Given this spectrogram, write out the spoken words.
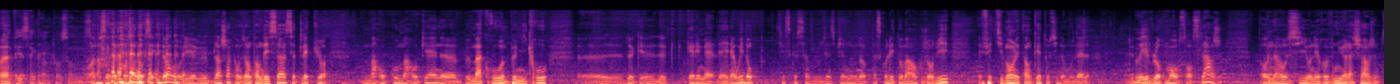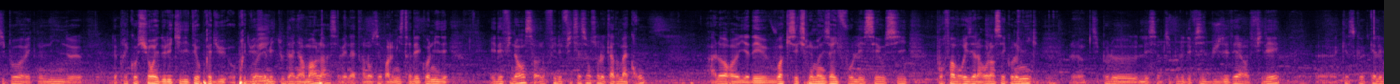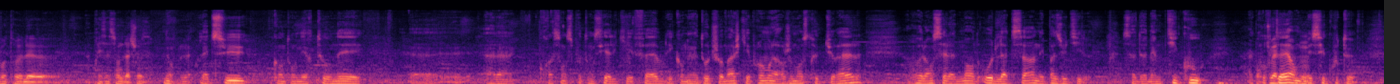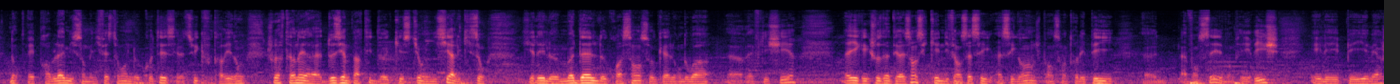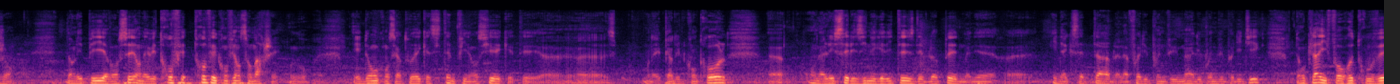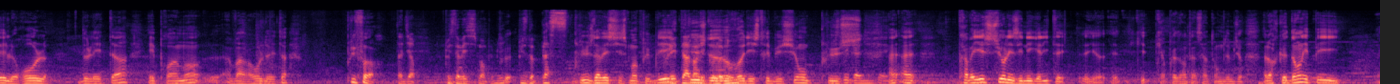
voilà. Ça fait 50% de voilà, 50%, donc c'est énorme. Blanchard, quand vous entendez ça, cette lecture maroco-marocaine, un peu macro, un peu micro, euh, de, de Karim El donc qu'est-ce que ça vous inspire nous Parce qu'on est au Maroc aujourd'hui, effectivement, on est en quête aussi d'un modèle de oui. développement au sens large. On a aussi, on est revenu à la charge un petit peu avec une ligne de, de précaution et de liquidité auprès du, auprès du oui. FMI tout dernièrement. Là, ça vient d'être annoncé par le ministre de l'économie et des Finances. On fait une fixation sur le cadre macro. Alors il y a des voix qui s'expriment en disant qu'il faut laisser aussi, pour favoriser la relance économique, un petit peu le, laisser un petit peu le déficit budgétaire filer. Euh, quelle est votre appréciation de la chose? Non, là-dessus, quand on est retourné euh, à la croissance potentielle qui est faible et qu'on a un taux de chômage qui est probablement largement structurel, relancer la demande au-delà de ça n'est pas utile. Ça donne un petit coup à court terme, mmh. mais c'est coûteux. Donc les problèmes, ils sont manifestement de l'autre côté, c'est là-dessus qu'il faut travailler. Donc je voudrais retourner à la deuxième partie de votre question initiale, qui sont quel est le modèle de croissance auquel on doit euh, réfléchir. là, il y a quelque chose d'intéressant, c'est qu'il y a une différence assez, assez grande, je pense, entre les pays euh, avancés, les pays riches, et les pays émergents. Dans les pays avancés, on avait trop fait, trop fait confiance au marché, en gros. Et donc, on s'est retrouvé avec un système financier qui était. Euh, on avait perdu le contrôle. on a laissé les inégalités se développer de manière inacceptable, à la fois du point de vue humain et du point de vue politique. Donc là, il faut retrouver le rôle de l'État et probablement avoir un rôle de l'État plus fort. C'est-à-dire plus d'investissement public, plus de place. Plus d'investissement public, plus de redistribution, plus. Travailler sur les inégalités, euh, qui, représentent un certain nombre de mesures. Alors que dans les pays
